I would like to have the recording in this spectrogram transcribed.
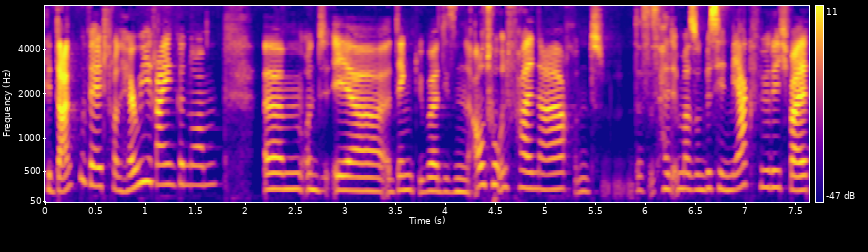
Gedankenwelt von Harry reingenommen ähm, und er denkt über diesen Autounfall nach und das ist halt immer so ein bisschen merkwürdig, weil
